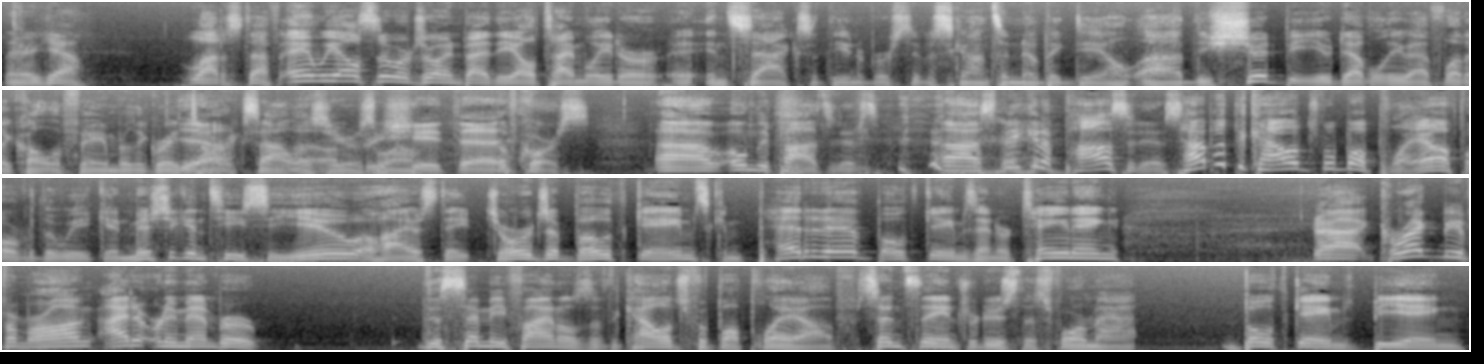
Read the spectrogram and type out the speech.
There you go. A lot of stuff. And we also were joined by the all time leader in sacks at the University of Wisconsin. No big deal. Uh, the should be UW Athletic Hall of Famer, the great Yeah. Tarek Saleh's Well, here as well. appreciate that. Of course. Uh, only positives. uh, speaking of positives, how about the college football playoff over the weekend? Michigan, TCU, Ohio State, Georgia, both games competitive, both games entertaining. Uh, correct me if I'm wrong. I don't remember the semifinals of the college football playoff since they introduced this format. Both games being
